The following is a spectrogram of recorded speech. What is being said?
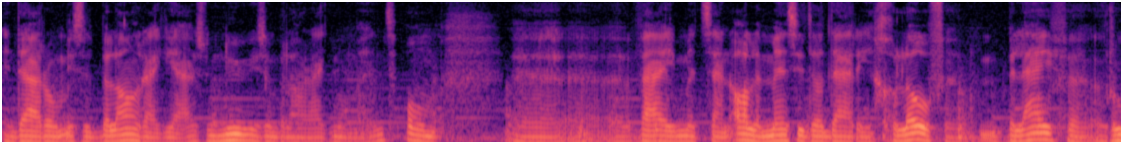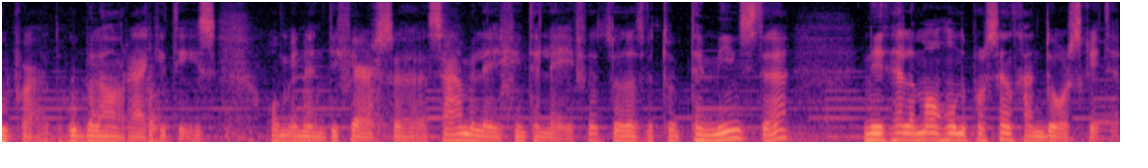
en daarom is het belangrijk juist, nu is een belangrijk moment om wij met zijn alle mensen die daarin geloven, blijven roepen hoe belangrijk het is om in een diverse samenleving te leven, zodat we tenminste niet helemaal 100% gaan doorschieten.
